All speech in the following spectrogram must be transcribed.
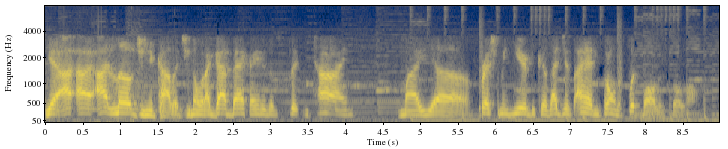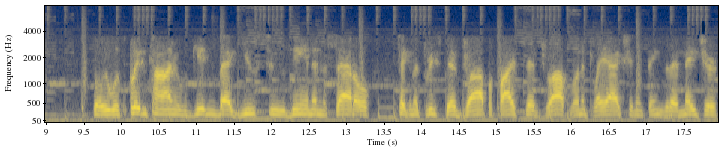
Yeah, I, I, I love junior college. You know, when I got back, I ended up splitting time my uh, freshman year because I just I hadn't thrown a football in so long. So it was splitting time. It was getting back used to being in the saddle, taking a three-step drop, a five-step drop, running play action, and things of that nature.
